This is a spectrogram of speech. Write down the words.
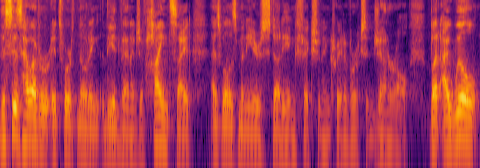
This is, however, it's worth noting the advantage of hindsight, as well as many years studying fiction and creative works in general. But I will,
